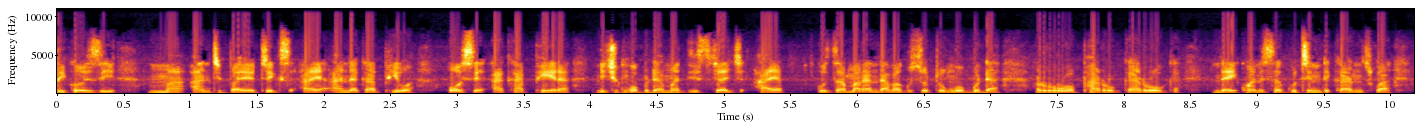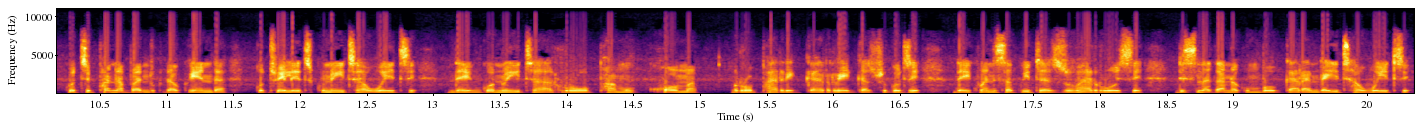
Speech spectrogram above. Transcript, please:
because maantibiotics aya andakapiwa ose akapera ndichingobuda madischarge aya kudzamara ndava kuzotongobuda ropa roga roga. Ndaikwanisa kuti ndikanzwa kuti panapa ndikuda kuenda kutoilet kunoita weti ndaingonoita ropa mukoma ropa rega rega zvekuti ndaikwanisa kuita zuva rose ndisina kana kumbogara ndaita weti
